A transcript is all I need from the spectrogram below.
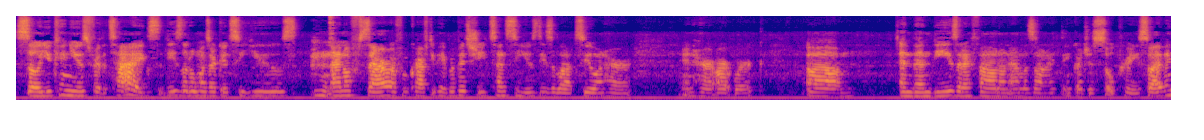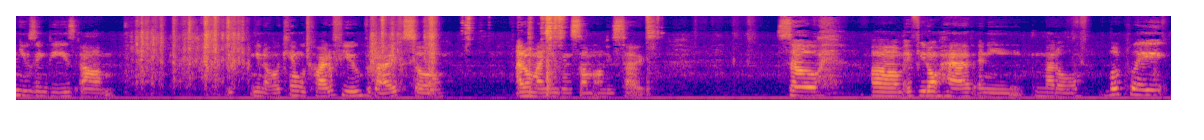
So you can use for the tags. These little ones are good to use. I know Sarah from Crafty Paper Bits, she tends to use these a lot too on her in her artwork. Um, and then these that I found on Amazon, I think are just so pretty. So I've been using these. Um, you know, it came with quite a few, the bag, so I don't mind using some on these tags. So um, if you don't have any metal book plate,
